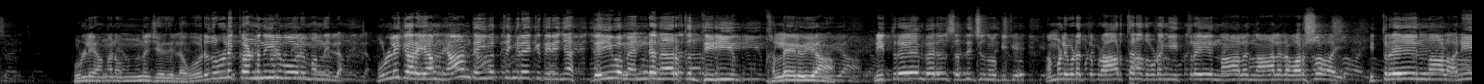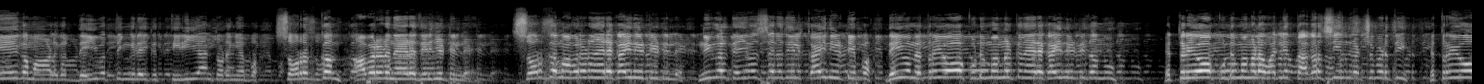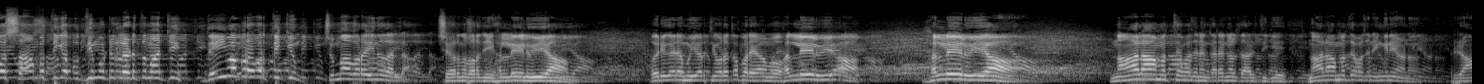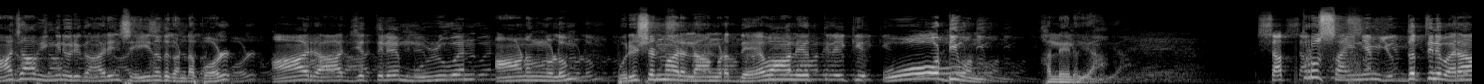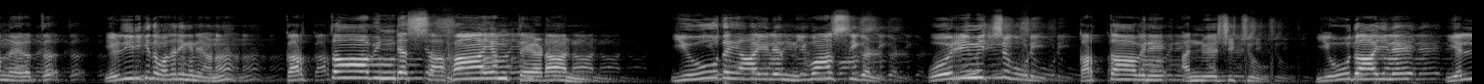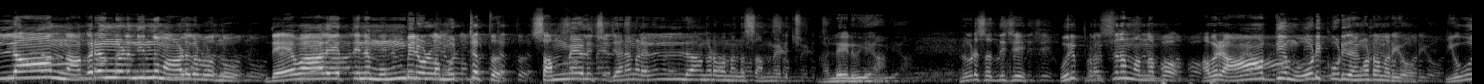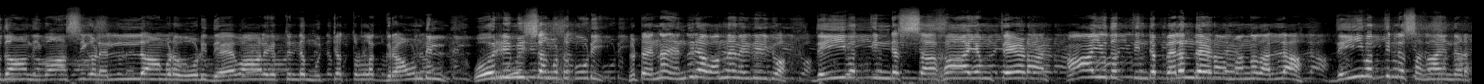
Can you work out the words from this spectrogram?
പുള്ളി അങ്ങനെ ഒന്നും ചെയ്തില്ല. ഒരു തുള്ളി കണ്ണുനീര് പോലും വന്നില്ല. പുള്ളിക്കറിയാം ഞാൻ ദൈവത്തിങ്കിലേക്ക് തിരിഞ്ഞ ദൈവം എന്റെ നേർക്കും തിരിയും. അല്ലേ ലുയ്യ നീ ഇത്രയും പേരും ശ്രദ്ധിച്ചു നോക്കിക്കേ. നമ്മൾ ഇവിടുത്തെ പ്രാർത്ഥന തുടങ്ങി ഇത്രയും നാല് നാലര വർഷമായി. ഇത്രയും നാൾ അനേകം ആളുകൾ ദൈവത്തിങ്കിലേക്ക് തിരിയാൻ തുടങ്ങിയപ്പോ സ്വർഗം അവരുടെ നേരെ തിരിഞ്ഞിട്ടില്ലേ? സ്വർഗം അവരുടെ നേരെ കൈ നീട്ടിയിട്ടില്ലേ? നിങ്ങൾ ദൈവസന്നിധിയിൽ കൈ നീട്ടിയപ്പോ ദൈവം എത്രയോ കുടുംബങ്ങൾക്ക് നേരെ കൈ നീട്ടി തന്നു. എത്രയോ കുടുംബങ്ങളെ വലിയ തകർച്ചയിൽ നിന്ന് രക്ഷപ്പെടുത്തി. എത്രയോ സാമ്പത്തിക ബുദ്ധിമുട്ടുകൾ എടുത്തു മാറ്റി. ദൈവം പ്രവർത്തിക്കും. ചുമ്മാ പറയുന്നതല്ല. ചേർന്ന് പറഞ്ഞു ഹല്ലേ ലുയ്യ ഒരു കരം ഉയർത്തി ഉറക്കെ പറയാമോ? ഹല്ലേ ലുയാ ഹല്ലേ ലുയാ നാലാമത്തെ വചനം കരങ്ങൾ താഴ്ത്തിക്ക്. നാലാമത്തെ വചനം എങ്ങനെയാണ്? രാജാവ് ഇങ്ങനെ ഒരു കാര്യം ചെയ്യുന്നത് കണ്ടപ്പോൾ ആ രാജ്യത്തിലെ മുഴുവൻ ആണുങ്ങളും പുരുഷന്മാരെല്ലാം കൂടെ ദേവാലയത്തിലേക്ക് ഓടി വന്നു. ഹല്ലേ ലുയാ ശത്രു സൈന്യം യുദ്ധത്തിന് വരാൻ നേരത്ത് എഴുതിയിരിക്കുന്ന വചനം എങ്ങനെയാണ്? കർത്താവിന്റെ സഹായം തേടാൻ യൂതയായിലെ നിവാസികൾ ഒരുമിച്ച് കൂടി കർത്താവിനെ അന്വേഷിച്ചു. യൂതായിലെ എല്ലാ നഗരങ്ങളിൽ നിന്നും ആളുകൾ വന്നു. ദേവാലയത്തിന് മുമ്പിലുള്ള മുറ്റത്ത് സമ്മേളിച്ചു. ജനങ്ങളെല്ലാം കൂടെ വന്നങ്ങ് സമ്മേളിച്ചു. അല്ലേ ഇവിടെ ശ്രദ്ധിച്ച് ഒരു പ്രശ്നം വന്നപ്പോ അവർ ആദ്യം ഓടിക്കൂടിയത് എങ്ങോട്ടാണെന്നറിയോ? യൂതാ നിവാസികളെല്ലാം കൂടെ ഓടി ദേവാലയത്തിന്റെ മുറ്റത്തുള്ള ഗ്രൗണ്ടിൽ ഒരുമിച്ച് അങ്ങോട്ട് കൂടി. എന്നിട്ട് എന്നാ എന്തിനാ വന്നേന്ന് എഴുതിയിരിക്കുക ദൈവത്തിന്റെ സഹായം തേടാൻ ആയുധത്തിന്റെ ബലം തേടാൻ വന്നതല്ല. ദൈവത്തിന്റെ സഹായം തേടാൻ.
